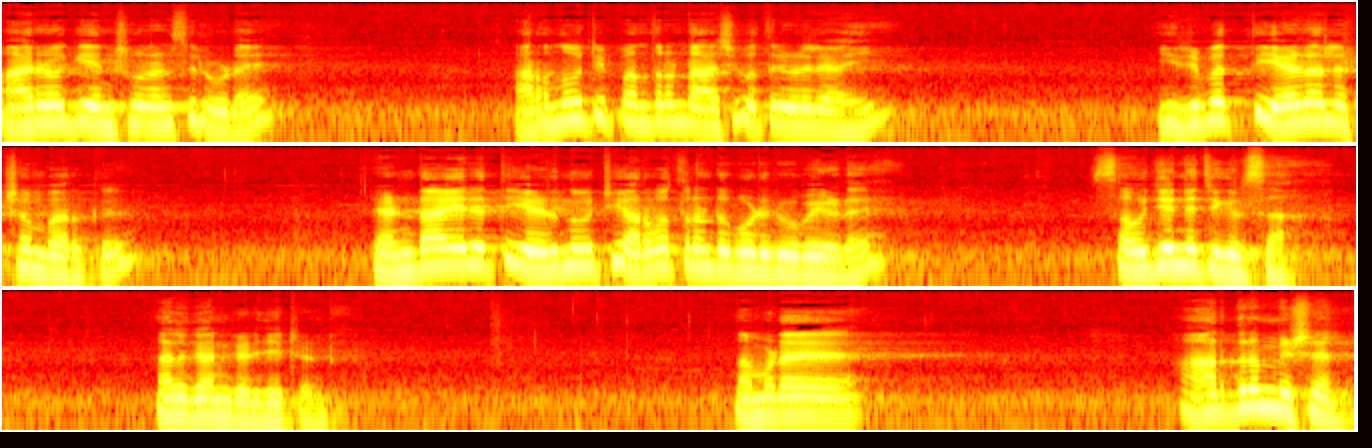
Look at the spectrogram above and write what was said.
ആരോഗ്യ ഇൻഷുറൻസിലൂടെ അറുന്നൂറ്റി പന്ത്രണ്ട് ആശുപത്രികളിലായി ഇരുപത്തിയേഴ് ലക്ഷം പേർക്ക് രണ്ടായിരത്തി എഴുന്നൂറ്റി അറുപത്തിരണ്ട് കോടി രൂപയുടെ സൗജന്യ ചികിത്സ നൽകാൻ കഴിഞ്ഞിട്ടുണ്ട്. നമ്മുടെ ആർദ്രം മിഷൻ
